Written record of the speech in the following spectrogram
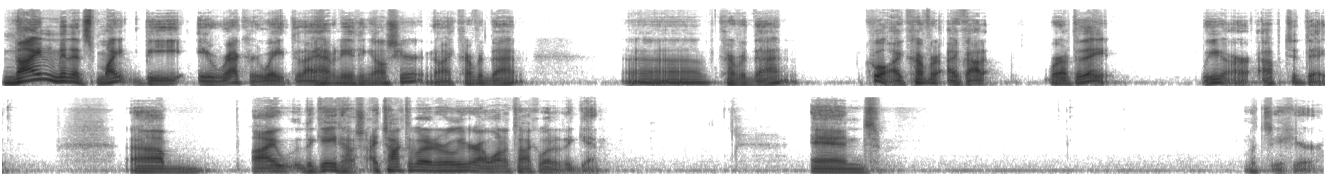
Nine minutes might be a record. Wait, did I have anything else here? No, I covered that. Uh, covered that. Cool. I covered. I got it. We're up to date. We are up to date. Um, I the gatehouse. I talked about it earlier. I want to talk about it again. And let's see here.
